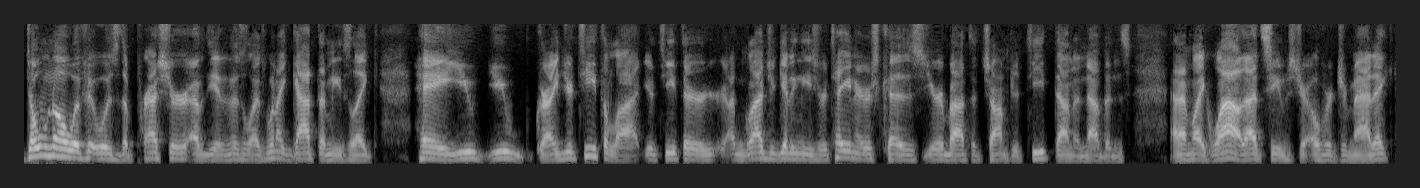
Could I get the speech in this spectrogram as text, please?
don't know if it was the pressure of the Invisaligns. When I got them, he's like, "Hey, you you grind your teeth a lot. Your teeth are. I'm glad you're getting these retainers because you're about to chomp your teeth down to nubbins." And I'm like, "Wow, that seems over dramatic."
